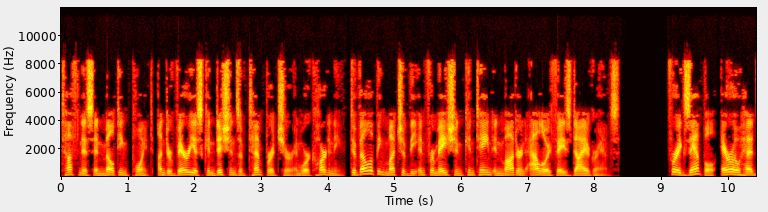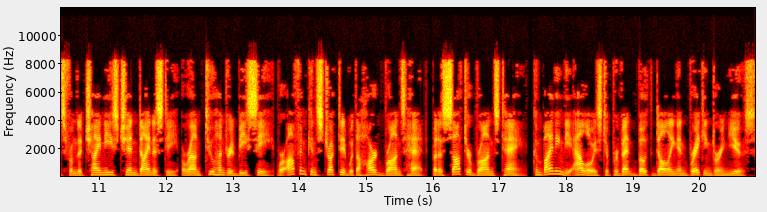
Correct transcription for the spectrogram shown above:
toughness and melting point, under various conditions of temperature and work hardening, developing much of the information contained in modern alloy phase diagrams. For example, arrowheads from the Chinese Qin dynasty around 200 BC were often constructed with a hard bronze head, but a softer bronze tang, combining the alloys to prevent both dulling and breaking during use.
